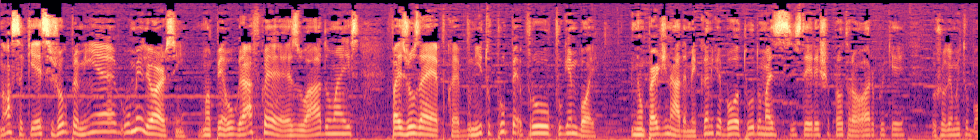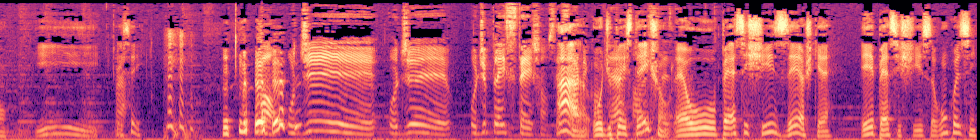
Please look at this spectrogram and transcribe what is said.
Nossa, que esse jogo pra mim é o melhor, assim. Uma o gráfico é, é zoado, mas faz jus à época, é bonito pro, pro, pro Game Boy. Não perde nada, a mecânica é boa tudo, mas isso daí deixa pra outra hora porque o jogo é muito bom. E é Ah. isso aí. Bom, o de. O de. O de Playstation, vocês Ah, o de é? PlayStation Ah, é o PSX-Z, acho que é. EPSX, alguma coisa assim.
